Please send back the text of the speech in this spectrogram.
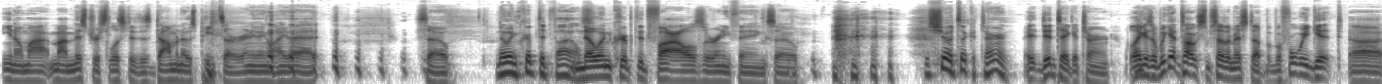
you know my my mistress listed as Domino's Pizza or anything like that. So no encrypted files. No encrypted files or anything. So the show took a turn. It did take a turn. Like I said, we got to talk some Southern Miss stuff, but before we get uh,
